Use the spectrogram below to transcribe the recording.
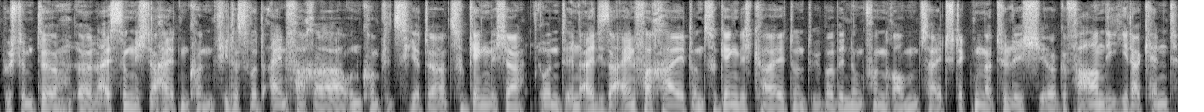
bestimmte äh, Leistungen nicht erhalten konnten. Vieles wird einfacher, unkomplizierter, zugänglicher. Und in all dieser Einfachheit und Zugänglichkeit und Überwindung von Raum und Zeit stecken natürlich äh, Gefahren, die jeder kennt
